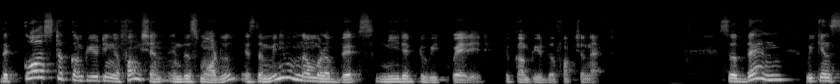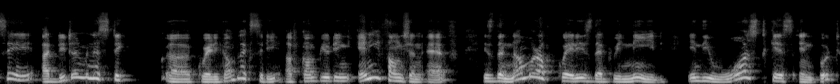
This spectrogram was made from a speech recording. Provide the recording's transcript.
The cost of computing a function in this model is the minimum number of bits needed to be queried to compute the function f. So then we can say a deterministic uh, query complexity of computing any function f is the number of queries that we need in the worst case input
